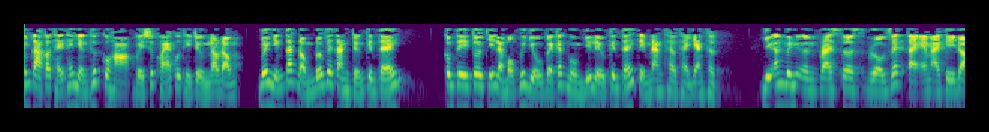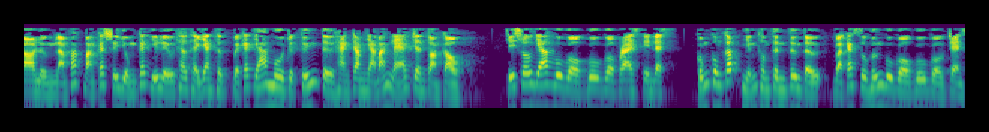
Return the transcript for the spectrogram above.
chúng ta có thể thấy nhận thức của họ về sức khỏe của thị trường lao động, với những tác động đối với tăng trưởng kinh tế. Công ty tôi chỉ là một ví dụ về các nguồn dữ liệu kinh tế tiềm năng theo thời gian thực. Dự án Binnion Prices Project tại MIT đo lường lạm phát bằng cách sử dụng các dữ liệu theo thời gian thực về các giá mua trực tuyến từ hàng trăm nhà bán lẻ trên toàn cầu. Chỉ số giá Google Google Price Index cũng cung cấp những thông tin tương tự và các xu hướng Google Google Trends,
